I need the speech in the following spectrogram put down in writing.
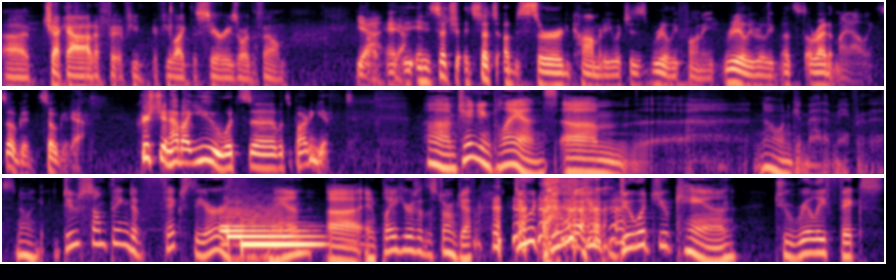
uh, check out if if you if you like the series or the film. Yeah, But, and, yeah. and it's such it's such absurd comedy, which is really funny. Really, really, that's right up my alley. So good, so good. Yeah. Christian, how about you? What's uh, what's a parting gift? Uh, I'm changing plans. Um, no one get mad at me for this. No one get, do something to fix the earth, man. Uh, and play Heroes of the Storm, Jeff. Do it. Do what you do what you can to really fix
